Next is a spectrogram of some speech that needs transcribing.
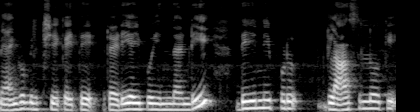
మ్యాంగో మిల్క్ షేక్ అయితే రెడీ అయిపోయిందండి. దీన్ని ఇప్పుడు గ్లాసుల్లోకి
